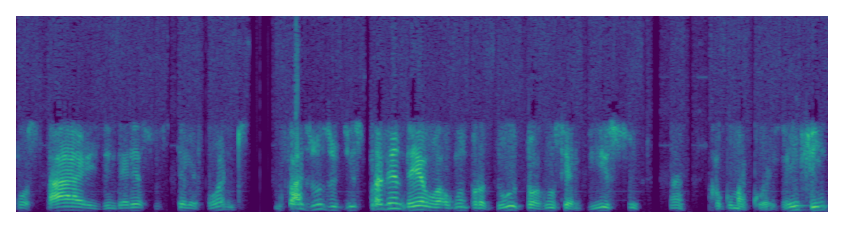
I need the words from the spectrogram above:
postais, endereços telefônicos, faz uso disso para vender algum produto, algum serviço, né? alguma coisa. Enfim,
